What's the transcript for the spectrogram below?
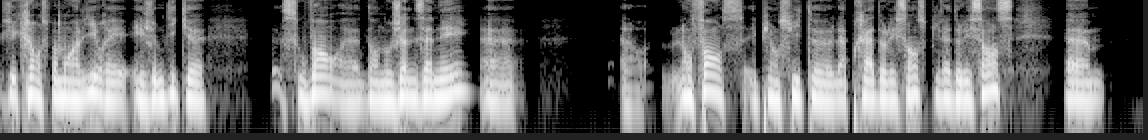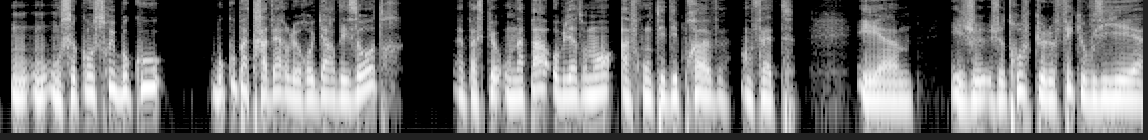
J'écris en ce moment un livre et, et, je me dis que souvent, dans nos jeunes années, alors l'enfance et puis ensuite la préadolescence, puis l'adolescence, on, on, se construit beaucoup, beaucoup à travers le regard des autres, parce qu'on n'a pas obligatoirement affronté d'épreuves, en fait. Et, et je, trouve que le fait que vous ayez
